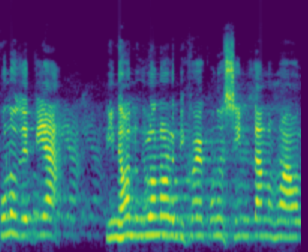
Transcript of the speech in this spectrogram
কোনো যেতিয়া পিন্ধন উৰণনৰ বিষয়ে কোনো চিন্তা নোহোৱা হ'ল,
